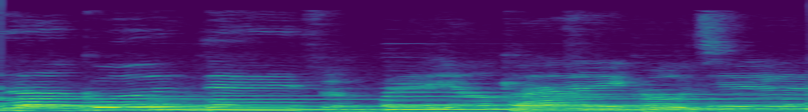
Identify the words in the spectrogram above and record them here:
了困难准备要开口见。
